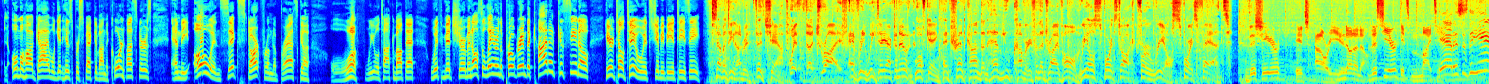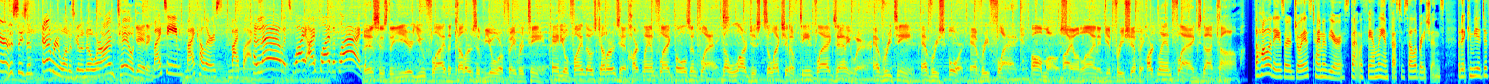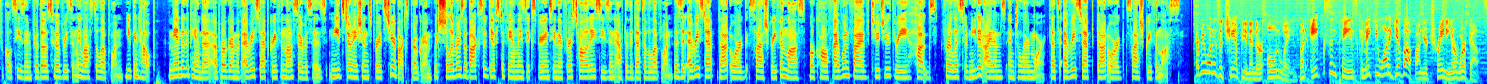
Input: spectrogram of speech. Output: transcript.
An Omaha guy will get his perspective on the Cornhuskers and the 0 6 start from Nebraska. Woof. We will talk about that with Mitch Sherman. Also, later in the program, the Condon Casino here till 2, it's Jimmy B and TC. 1700 The Champ with The Drive. Every weekday afternoon, Wolfgang and Trent Condon have you covered for the drive home. Real sports talk for real sports fans. This year, it's our year. No, no, no. This year, it's my team. Yeah, this is the year. This season, everyone is going to know where I'm tailgating. My team, my colors, my flag. Hello, it's why I fly the flag. This is the year you fly the colors of your favorite team. And you'll find those colors at Heartland Flagpoles and Flags, the largest selection of team flags anywhere. Every team, every sport, every flag. Almost. Buy online and get free shipping. Heartlandflags.com. The holidays are a joyous time of year spent with family and festive celebrations, but it can be a difficult season for those who have recently lost a loved one. You can help. Amanda the Panda, a program of Every Step Grief and Loss Services, needs donations for its Cheerbox program, which delivers a box of gifts to families experiencing their first holiday season after the death of a loved one. Visit everystep.org slash grief and loss or call 515-223-HUGS for a list of needed items and to learn more. That's everystep.org slash grief and loss. Everyone is a champion in their own way, but aches and pains can make you want to give up on your training or workouts.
